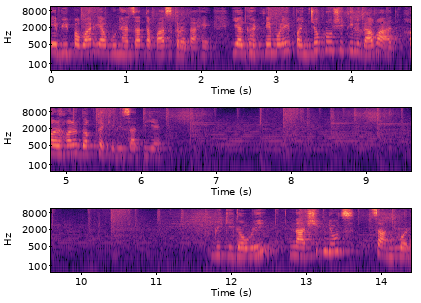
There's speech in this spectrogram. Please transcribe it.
ए बी पवार या गुन्ह्याचा तपास करत आहे. या घटनेमुळे पंचक्रोशीतील गावात हळहळ व्यक्त केली जातीये. विकी गवळी नाशिक न्यूज चांदवड.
